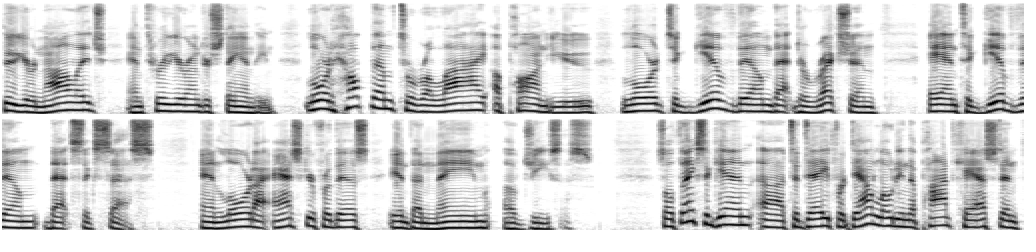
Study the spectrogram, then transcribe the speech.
through your knowledge, and through your understanding. Lord, help them to rely upon you, Lord, to give them that direction and to give them that success. And Lord, I ask you for this in the name of Jesus. So thanks again uh, today for downloading the podcast and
